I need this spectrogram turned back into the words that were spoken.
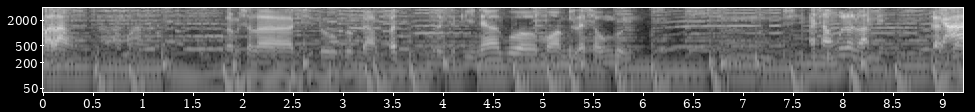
Malang. Kalau misalnya di situ belum dapet rezekinya, gua mau ambil esa unggul. eh sanggul lu ambil? Kan, Ya,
